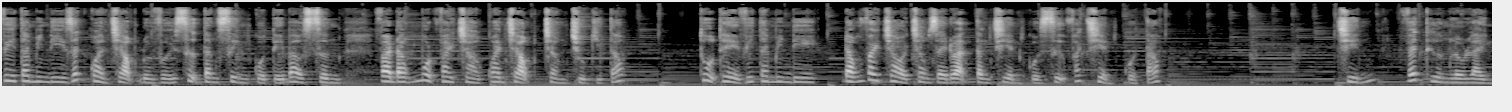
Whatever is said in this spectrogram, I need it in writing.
vitamin D rất quan trọng đối với sự tăng sinh của tế bào sừng và đóng một vai trò quan trọng trong chu kỳ tóc. Thụ thể vitamin D đóng vai trò trong giai đoạn tăng triển của sự phát triển của tóc. 9. Vết thương lâu lành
